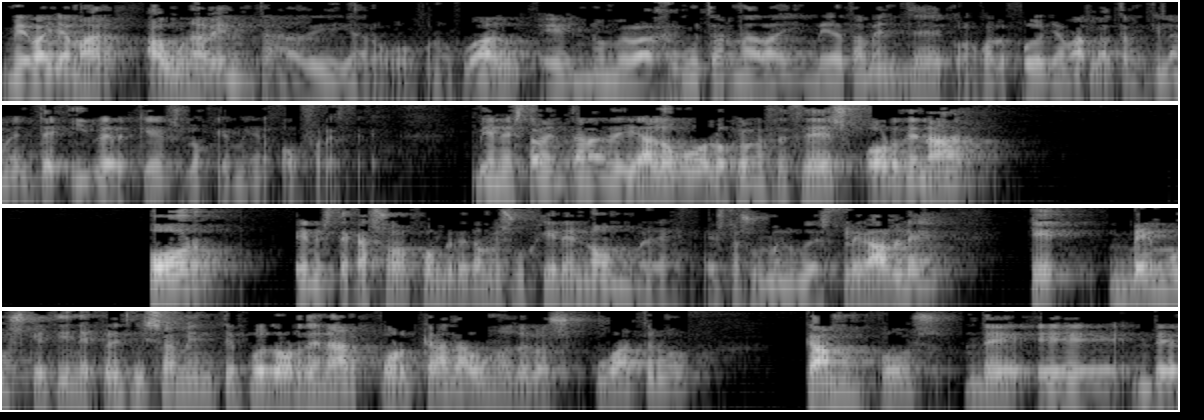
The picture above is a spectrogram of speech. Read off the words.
me va a llamar a una ventana de diálogo, con lo cual eh, no me va a ejecutar nada inmediatamente, con lo cual puedo llamarla tranquilamente y ver qué es lo que me ofrece. Bien, esta ventana de diálogo lo que me ofrece es ordenar por, en este caso concreto me sugiere nombre. Esto es un menú desplegable que vemos que tiene precisamente, puedo ordenar por cada uno de los cuatro campos eh, de,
